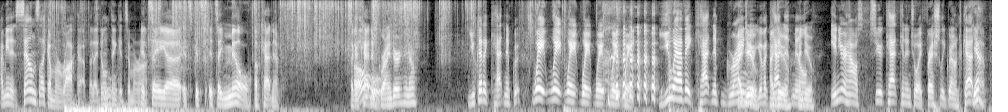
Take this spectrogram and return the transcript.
I mean, it sounds like a maraca, but I don't think it's a maraca. It's a uh, it's it's it's a mill of catnip, like a catnip Oh. grinder. You know. You got a catnip. Gr- wait, wait, wait, wait, wait, wait, wait. you have a catnip grinder. I do. You have a catnip I mill do. in your house, so your cat can enjoy freshly ground catnip. Yeah.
